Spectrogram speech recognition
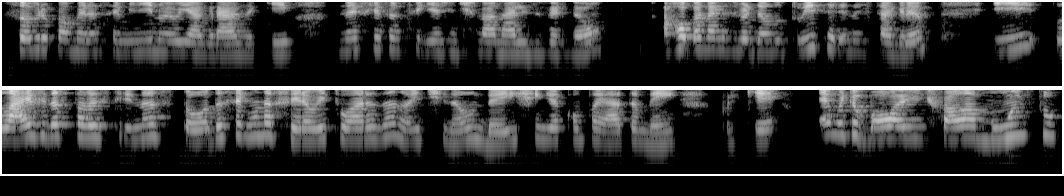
sobre o Palmeiras Feminino, eu e a Grazi aqui. Não esqueçam de seguir a gente no Análise Verdão, arroba Análise Verdão no Twitter e no Instagram. E live das palestrinas toda segunda-feira, 8 horas da noite. Não deixem de acompanhar também, porque é muito bom, a gente fala muito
